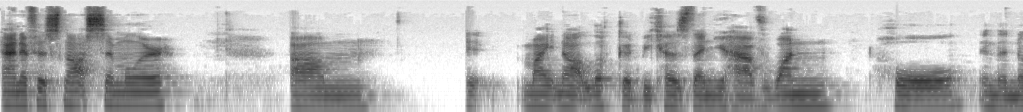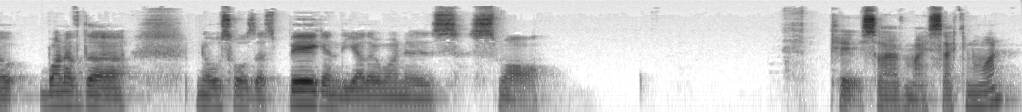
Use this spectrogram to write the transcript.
and if it's not similar, um, it might not look good because then you have one hole in the no one of the nose holes that's big and the other one is small. Okay, so I have my second one.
